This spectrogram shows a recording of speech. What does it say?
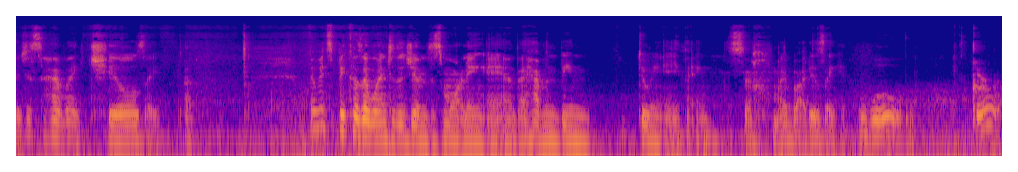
I just have like chills. I Maybe it's because I went to the gym this morning and I haven't been doing anything. So my body is like, whoa, girl.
